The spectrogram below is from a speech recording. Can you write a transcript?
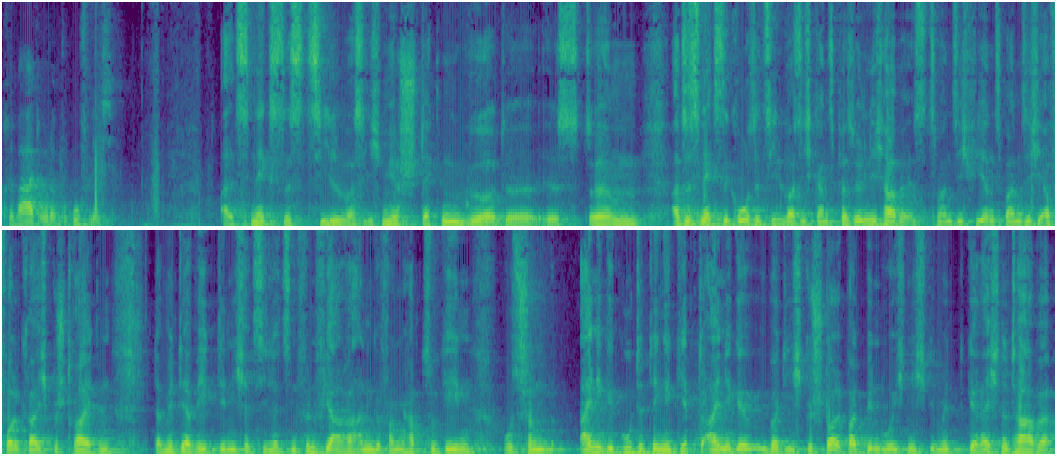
privat oder beruflich. Als nächstes Ziel, was ich mir stecken würde, ist, ähm, also das nächste große Ziel, was ich ganz persönlich habe, ist 2024 erfolgreich bestreiten, damit der Weg, den ich jetzt die letzten fünf Jahre angefangen habe zu gehen, wo es schon einige gute Dinge gibt, einige, über die ich gestolpert bin, wo ich nicht mit gerechnet habe,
